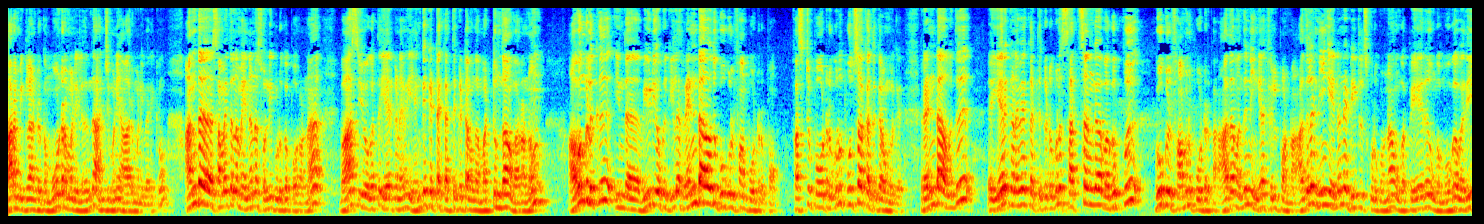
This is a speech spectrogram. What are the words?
ஆரம்பிக்கலாம்னு இருக்கோம். மூன்றரை மணிலேருந்து அஞ்சு மணி ஆறு மணி வரைக்கும். அந்த சமயத்தில் நம்ம என்னென்ன சொல்லி கொடுக்க போகிறோம்னா வாசி யோகத்தை ஏற்கனவே எங்ககிட்ட கற்றுக்கிட்டவங்க மட்டும்தான் வரணும். அவங்களுக்கு இந்த வீடியோக்கு கீழே ரெண்டாவது கூகுள் ஃபார்ம் போட்டிருப்போம். ஃபஸ்ட்டு போட்டிருக்கணும் புதுசாக கற்றுக்கிறவங்களுக்கு ரெண்டாவது ஏற்கனவே கற்றுக்கிட்டவங்களும் சத்சங்க வகுப்பு கூகுள் ஃபார்ம்னு போட்டிருப்பேன் அதை வந்து நீங்கள் ஃபில் பண்ணணும். அதில் நீங்கள் என்னென்ன டீட்டெயில்ஸ் கொடுக்கணும்னா உங்கள் பேர் உங்கள் முகவரி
